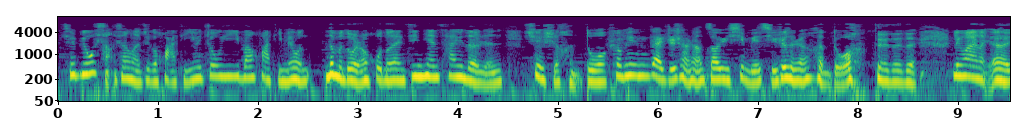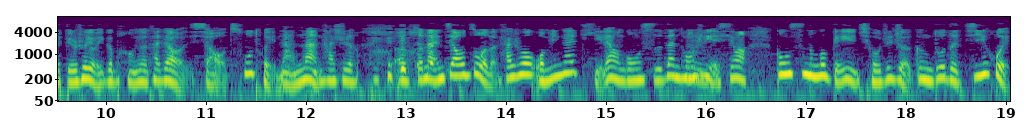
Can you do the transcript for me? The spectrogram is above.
其实比我想象的这个话题，因为周一一般话题没有那么多人互动，但今天参与的人确实很多，说明在职场上遭遇性别歧视的人很多。对对对，另外呢，呃，比如说有一个朋友，他叫小粗腿楠楠，他是呃 河南焦作的。他说，我们应该体谅公司，但同时也希望公司能够给予求职者更多的机会。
